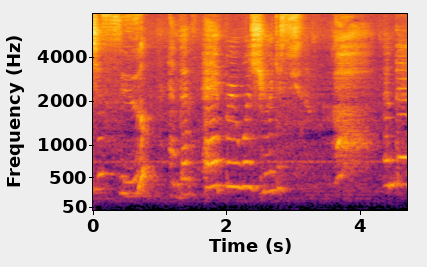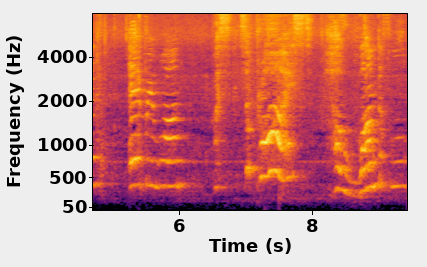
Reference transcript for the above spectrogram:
delicious soup, and then everyone shared the soup. And then everyone was surprised how wonderful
